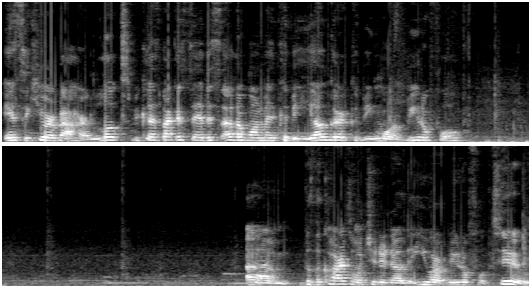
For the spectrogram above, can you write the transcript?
insecure about her looks because like I said this other woman could be younger could be more beautiful. Um, but the cards want you to know that you are beautiful too.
